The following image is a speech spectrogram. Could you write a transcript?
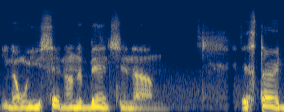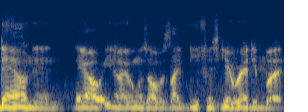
you know when you're sitting on the bench and um, it's third down and they all, you know, everyone's always like defense get ready, but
